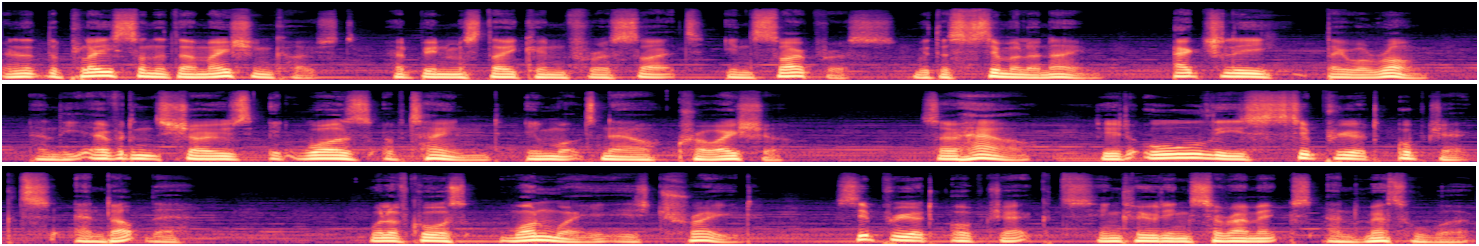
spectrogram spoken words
and that the place on the Dalmatian coast had been mistaken for a site in Cyprus with a similar name. Actually, they were wrong, and the evidence shows it was obtained in what's now Croatia. So, how did all these Cypriot objects end up there? Well, of course, one way is trade. Cypriot objects, including ceramics and metalwork,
